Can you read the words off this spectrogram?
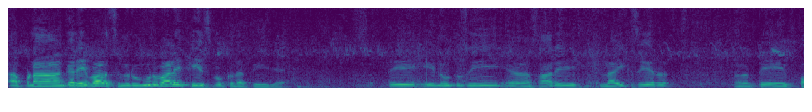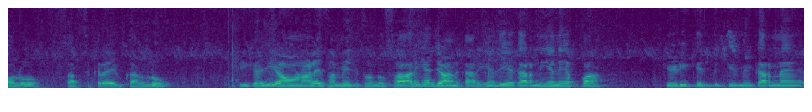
ਆਪਣਾ ਗਰੇਵਾਲ ਸੰਗਰੂਰ ਵਾਲੇ ਫੇਸਬੁੱਕ ਦਾ ਪੇਜ ਹੈ। ਤੇ ਇਹਨੂੰ ਤੁਸੀਂ ਸਾਰੇ ਲਾਈਕ ਸ਼ੇਅਰ ਤੇ ਫੋਲੋ ਸਬਸਕ੍ਰਾਈਬ ਕਰ ਲਓ। ਠੀਕ ਹੈ ਜੀ, ਆਉਣ ਵਾਲੇ ਸਮੇਂ 'ਚ ਤੁਹਾਨੂੰ ਸਾਰੀਆਂ ਜਾਣਕਾਰੀਆਂ ਦਿਆ ਕਰਨੀਆਂ ਨੇ ਆਪਾਂ। ਕਿਹੜੀ ਕਿ- ਕਿਵੇਂ ਕਰਨਾ ਹੈ?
